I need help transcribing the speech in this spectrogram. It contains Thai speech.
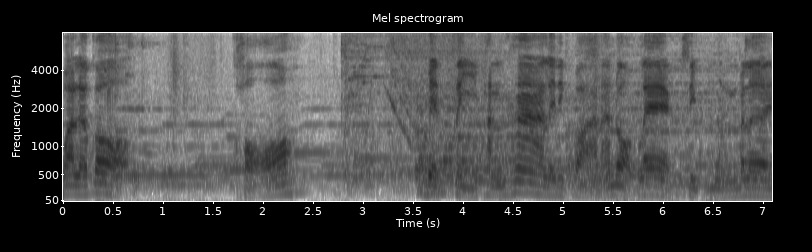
ว่าแล้วก็ขอ bet สี่พันห้าเลยดีกว่านะ ดอกแรกสิบหมุนไปเลย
